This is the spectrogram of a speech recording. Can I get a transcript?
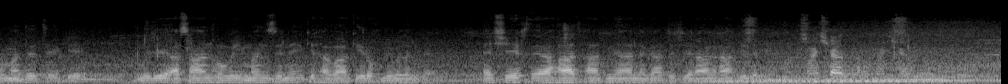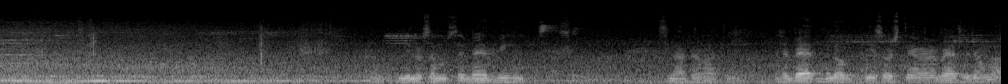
فرماتے تھے کہ مجھے آسان ہو گئی منزلیں کہ ہوا کی رخ بھی بدل گئے اے شیخ تیرا ہاتھ ہاتھ میں آ لگا تو چراغ رات ہی لگے۔ ماشاء اللہ ماشاء اللہ یہ لوگ سب مجھ سے بیت بھی ہیں۔ سنا کرواتے ہیں۔ اچھا بیت لوگ یہ سوچتے ہیں اگر میں بیت ہو جاؤں گا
